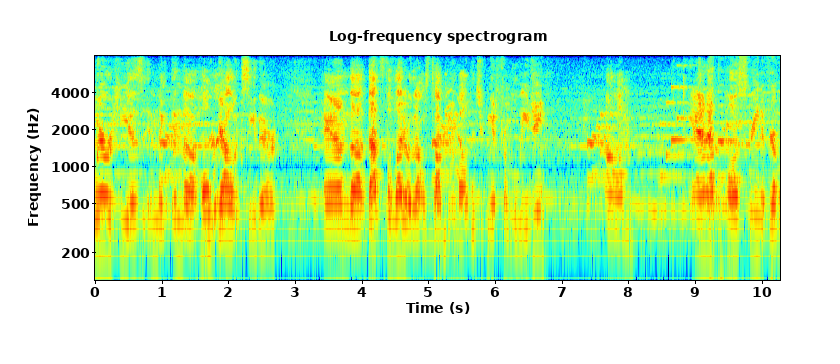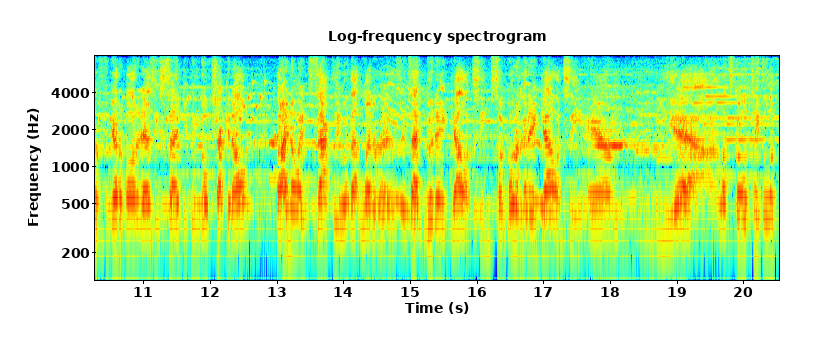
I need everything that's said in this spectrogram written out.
where he is in the in the whole galaxy there, and uh, that's the letter that I was talking about that you can get from Luigi. Um, and at the pause screen, if you ever forget about it, as he said, you can go check it out. But I know exactly what that letter is. It's at Good Egg Galaxy. So go to Good Egg Galaxy and yeah, let's go take a look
